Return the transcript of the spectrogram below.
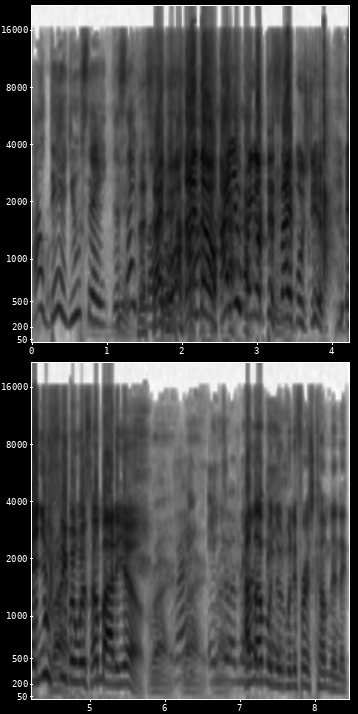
How dare you say disciple? disciple. I know. How you bring up discipleship and you Right. sleeping with somebody else? Right, Right? right, and right. you're a I married love when the, when it first comes in. The,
